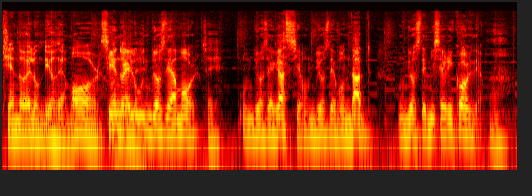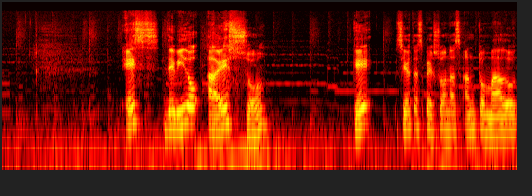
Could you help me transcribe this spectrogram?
Siendo Él un Dios de amor. Siendo Él un Dios de amor. Un Dios de gracia, un Dios de bondad, un Dios de misericordia. Ah. Es debido a eso que ciertas personas han tomado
